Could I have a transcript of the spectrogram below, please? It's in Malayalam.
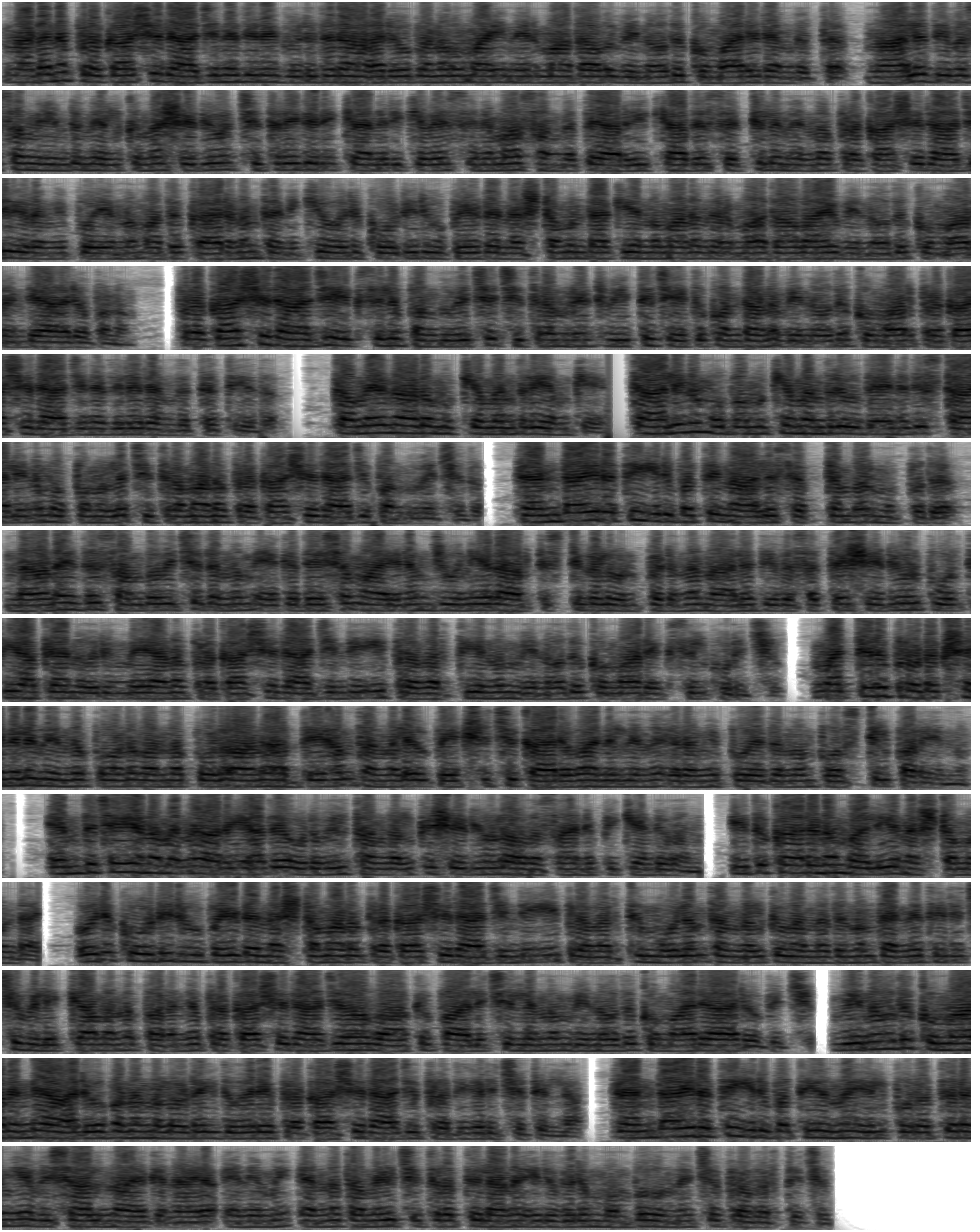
നടന പ്രകാശ് രാജിനെതിരെ ഗുരുതര ആരോപണവുമായി നിർമ്മാതാവ് വിനോദ് കുമാര് രംഗത്ത് നാല് ദിവസം നീണ്ടു നിൽക്കുന്ന ഷെഡ്യൂൾ ചിത്രീകരിക്കാനിരിക്കവെ സിനിമാ സംഘത്തെ അറിയിക്കാതെ സെറ്റിൽ നിന്ന് പ്രകാശ് രാജി ഇറങ്ങിപ്പോയെന്നും അത് കാരണം തനിക്ക് ഒരു കോടി രൂപയുടെ നഷ്ടമുണ്ടാക്കിയെന്നുമാണ് നിർമ്മാതാവായ വിനോദ് കുമാറിന്റെ ആരോപണം. പ്രകാശ് രാജ് എക്സിൽ പങ്കുവച്ച ചിത്രം റിട്വീറ്റ് ചെയ്തുകൊണ്ടാണ് വിനോദ് കുമാർ പ്രകാശ് രാജിനെതിരെ രംഗത്തെത്തിയത്. തമിഴ്നാട് മുഖ്യമന്ത്രി എം കെ. സ്റ്റാലിനും ഉപമുഖ്യമന്ത്രി ഉദയനിധി സ്റ്റാലിനും ഒപ്പമുള്ള ചിത്രമാണ് പ്രകാശ് രാജ് പങ്കുവച്ചത്. രണ്ടായിരത്തി ഇരുപത്തിനാല് സെപ്റ്റംബർ മുപ്പത്. നാണ് ഇത് സംഭവിച്ചതെന്നും ഏകദേശം ആയിരം ജൂനിയർ ആർട്ടിസ്റ്റുകൾ ഉൾപ്പെടുന്ന നാല് ദിവസത്തെ ഷെഡ്യൂൾ പൂർത്തിയാക്കാൻ ഒരുങ്ങയാണ് പ്രകാശ് രാജിന്റെ ഈ പ്രവൃത്തിയെന്നും വിനോദ് കുമാർ എക്സിൽ കുറിച്ചു. മറ്റൊരു പ്രൊഡക്ഷനിൽ നിന്ന് പോണ വന്നപ്പോൾ ആണ് അദ്ദേഹം തങ്ങളെ ഉപേക്ഷിച്ച് കാരവാനിൽ നിന്ന് ഇറങ്ങിപ്പോയതെന്നും പോസ്റ്റിൽ പറയുന്നു. എന്ത് ചെയ്യണമെന്ന് അറിയാതെ ഒടുവിൽ തങ്ങൾക്ക് ഷെഡ്യൂൾ അവസാനിപ്പിക്കേണ്ടി വന്നു. ഇതു കാരണം വലിയ നഷ്ടമുണ്ടായി. ഒരു കോടി രൂപയുടെ നഷ്ടമാണ് പ്രകാശ് രാജിന്റെ ഈ പ്രവൃത്തി മൂലം തങ്ങൾക്ക് വന്നതെന്നും തന്നെ തിരിച്ചു വിളിക്കാമെന്ന് പറഞ്ഞ പ്രകാശ് രാജ് ആ വാക്ക് പാലിച്ചില്ലെന്നും വിനോദ് കുമാർ ആരോപിച്ചു. വിനോദ് കുമാറിന്റെ ആരോപണങ്ങളോട് ഇതുവരെ പ്രകാശ് രാജ് പ്രതികരിച്ചിട്ടില്ല. രണ്ടായിരത്തി ഇരുപത്തിയൊന്നിൽ പുറത്തിറങ്ങിയ വിശാൽ നായകനായ എനിമി എന്ന തമിഴ് ചിത്രത്തിലാണ് ഇരുവരും മുമ്പ് ഒന്നിച്ച് പ്രവർത്തിച്ചത്.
